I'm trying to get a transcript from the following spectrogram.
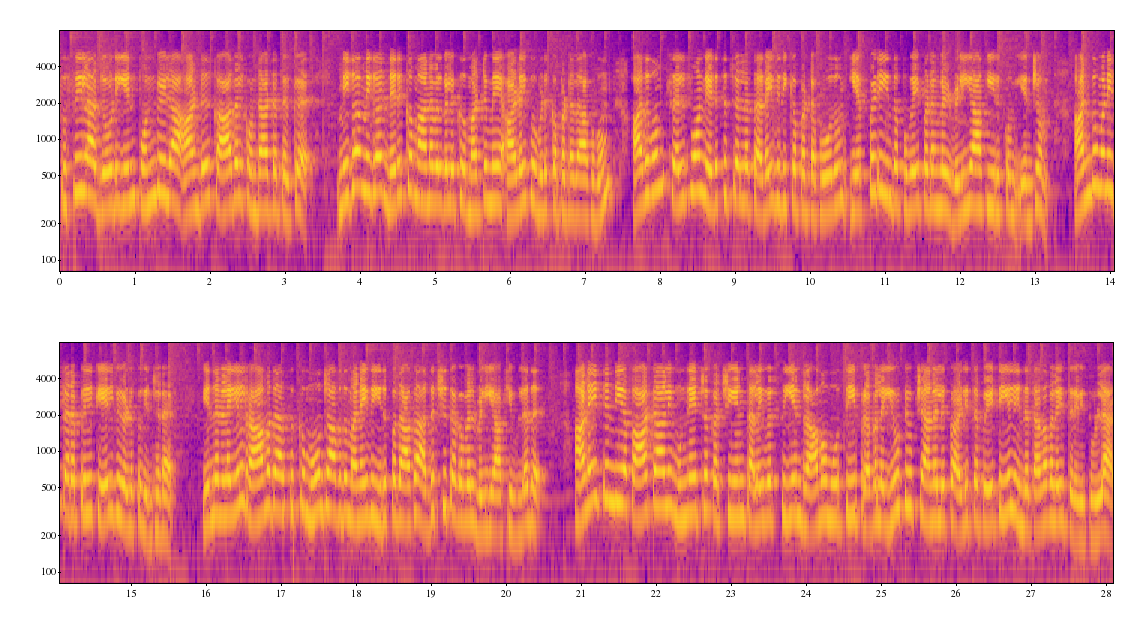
சுசீலா ஜோடியின் பொன்விழா ஆண்டு காதல் கொண்டாட்டத்திற்கு மிக மிக நெருக்கமானவர்களுக்கு மட்டுமே அழைப்பு விடுக்கப்பட்டதாகவும் அதுவும் செல்போன் எடுத்துச் செல்ல தடை விதிக்கப்பட்ட போதும் எப்படி இந்த புகைப்படங்கள் வெளியாகி இருக்கும் என்றும் அன்புமணி தரப்பில் கேள்வி எழுப்புகின்றனர். இந்த நிலையில் ராமதாஸுக்கு மூன்றாவது மனைவி இருப்பதாக அதிர்ச்சி தகவல் வெளியாகியுள்ளது. அனைத்திந்திய பாட்டாளி முன்னேற்ற கட்சியின் தலைவர் சி. என். ராமமூர்த்தி பிரபல யூடியூப் சேனலுக்கு அளித்த பேட்டியில் இந்த தகவலை தெரிவித்துள்ளார்.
